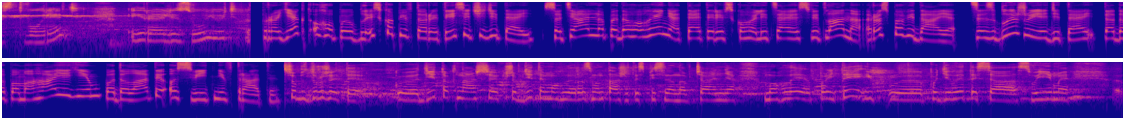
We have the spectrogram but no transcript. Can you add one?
створять і реалізують Проєкт охопив близько півтори тисячі дітей. Соціальна педагогиня Тетерівського ліцею Світлана розповідає, це зближує дітей та допомагає їм подолати освітні втрати. щоб здружити е, діток наших, щоб діти могли розвантажитись після навчання, могли прийти і е, поділитися своїми е,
